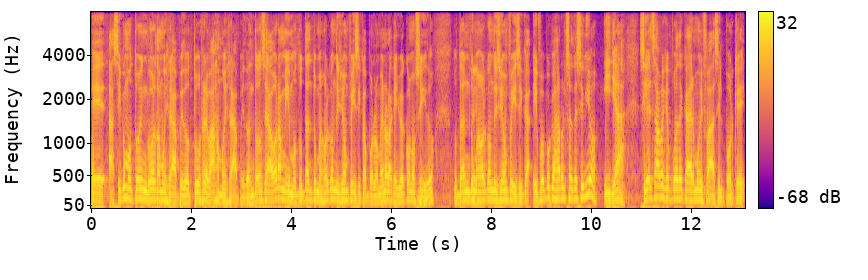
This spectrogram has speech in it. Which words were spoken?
eh, así como tú engordas muy rápido, tú rebajas muy rápido. Entonces ahora mismo tú estás en tu mejor condición física, por lo menos la que yo he conocido, tú estás en tu Sí. mejor condición física y fue porque Harold se decidió y ya. Si él sabe que puede caer muy fácil, porque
